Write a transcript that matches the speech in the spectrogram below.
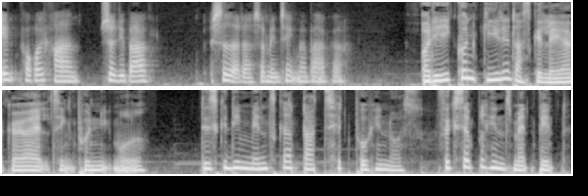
ind på ryggraden, så det bare sidder der som en ting, man bare gør. Og det er ikke kun Gitte, der skal lære at gøre alting på en ny måde. Det skal de mennesker, der er tæt på hende også. For eksempel hendes mand Bent.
